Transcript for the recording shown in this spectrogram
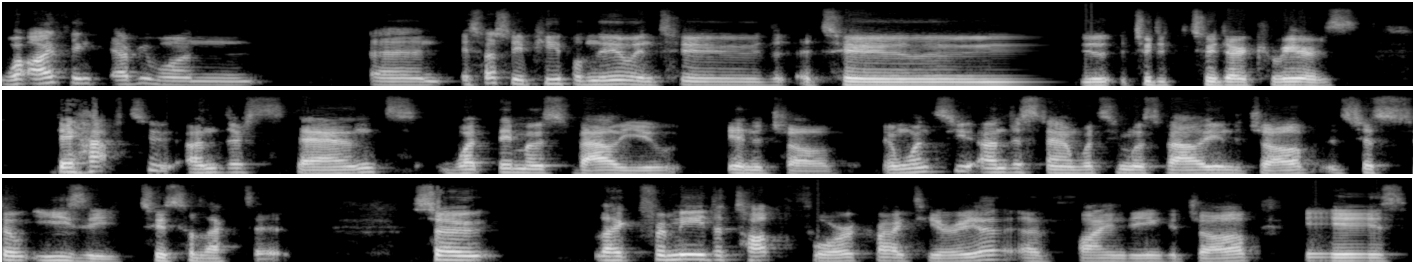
well, I think everyone, and especially people new into the, to, to to their careers, they have to understand what they most value in a job. And once you understand what's your most value in the job, it's just so easy to select it. So, like for me, the top four criteria of finding a job is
